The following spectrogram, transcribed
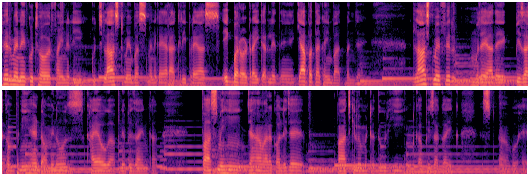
फिर मैंने कुछ और फाइनली कुछ लास्ट में बस मैंने कहा, यार, आखिरी प्रयास, एक बार और ट्राई कर लेते हैं, क्या पता कहीं बात बन जाए। लास्ट में फिर मुझे याद है, एक पिज़्ज़ा कंपनी है डोमिनोज़ खाया होगा अपने पिज़्ज़ा इनका। पास में ही, जहाँ हमारा कॉलेज है, पाँच किलोमीटर दूर ही उनका पिज़्ज़ा का एक वो है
